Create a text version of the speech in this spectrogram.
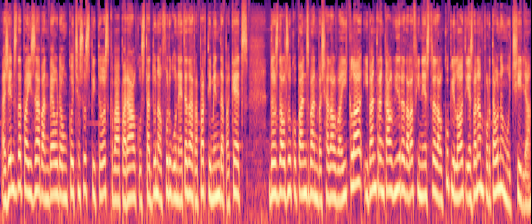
agents de paisà van veure un cotxe sospitós que va parar al costat d'una furgoneta de repartiment de paquets. Dos dels ocupants van baixar del vehicle i van trencar el vidre de la finestra del copilot i es van emportar una motxilla.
